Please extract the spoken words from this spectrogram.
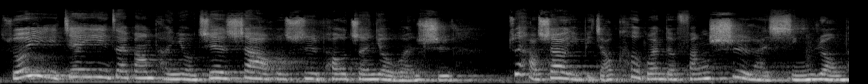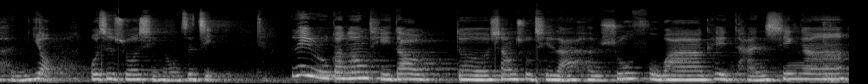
所以建议在帮朋友介绍或是抛真有文时。最好是要以比较客观的方式来形容朋友，或是说形容自己。例如刚刚提到的相处起来很舒服啊，可以谈心啊。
